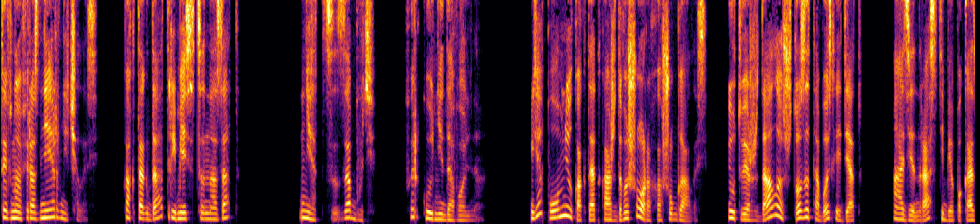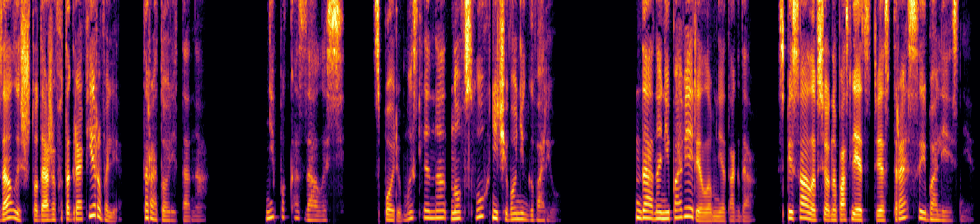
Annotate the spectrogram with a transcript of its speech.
Ты вновь разнервничалась? Как тогда, три месяца назад? Нет, забудь. Фыркую недовольно. Я помню, как ты от каждого шороха шугалась и утверждала, что за тобой следят. А один раз тебе показалось, что даже фотографировали, тараторит она. Не показалось. Спорю мысленно, но вслух ничего не говорю. Дана не поверила мне тогда. Списала все на последствия стресса и болезни.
